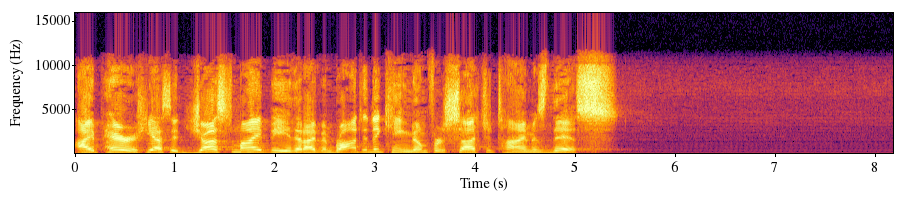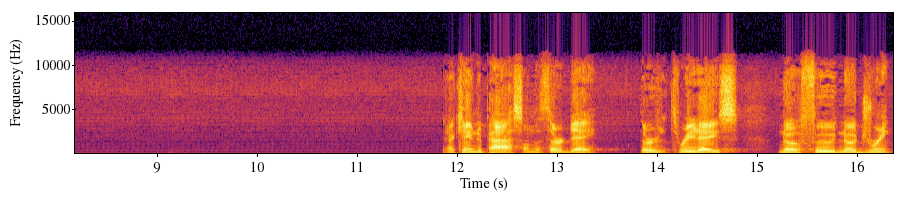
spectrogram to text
I perish. Yes, it just might be that I've been brought to the kingdom for such a time as this. And it came to pass on the third day, there three days, no food, no drink.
